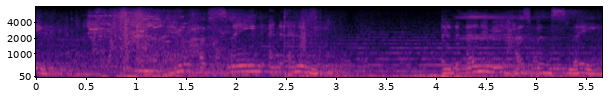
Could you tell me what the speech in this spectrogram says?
Slain. You have slain an enemy. An enemy has been slain.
